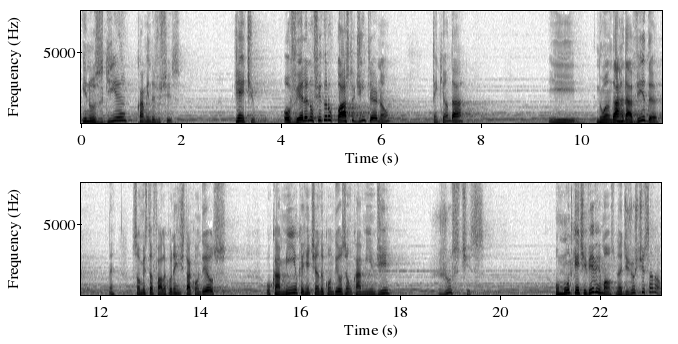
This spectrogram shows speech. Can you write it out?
e nos guia o caminho da justiça. Gente, ovelha não fica no pasto o dia inteiro, não. Tem que andar. E no andar da vida, né, o salmista fala: quando a gente está com Deus, o caminho que a gente anda com Deus é um caminho de justiça. O mundo que a gente vive, irmãos, não é de justiça, não.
